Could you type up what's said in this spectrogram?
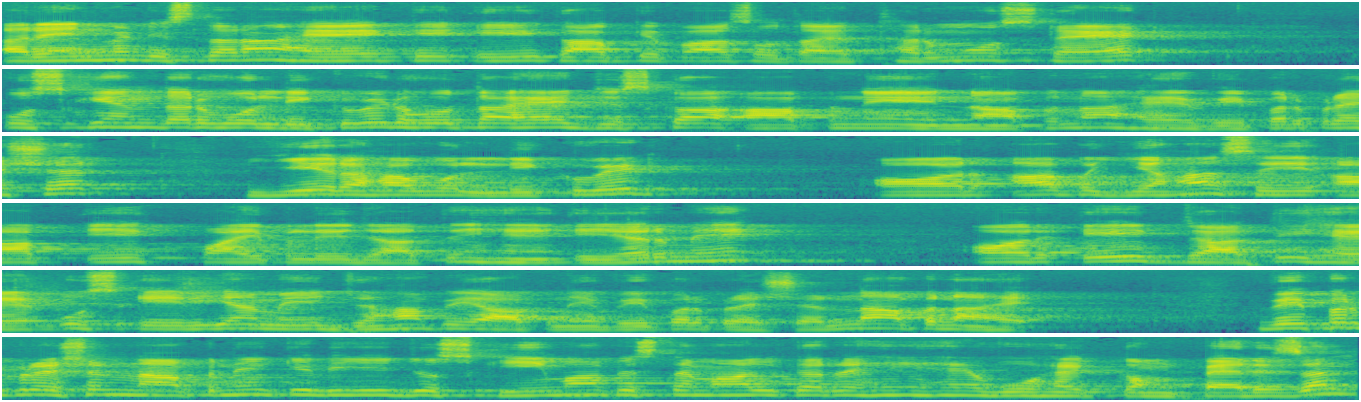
अरेंजमेंट इस तरह है कि एक आपके पास होता है थर्मोस्टेट, उसके अंदर वो लिक्विड होता है जिसका आपने नापना है वेपर प्रेशर। ये रहा वो लिक्विड और अब यहाँ से आप एक पाइप ले जाते हैं एयर में और एक जाती है उस एरिया में जहाँ पे आपने वेपर प्रेशर नापना है। वेपर प्रेशर नापने के लिए जो स्कीम आप इस्तेमाल कर रहे हैं वो है कंपैरिजन।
